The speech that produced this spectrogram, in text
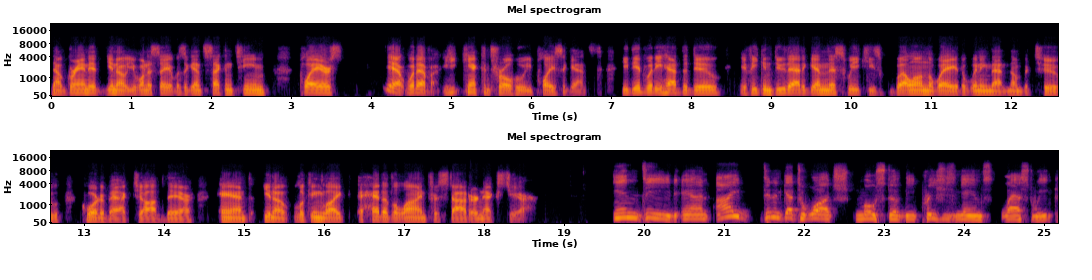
Now, granted, you know, you want to say it was against second team players yeah, whatever. He can't control who he plays against. He did what he had to do. If he can do that again this week, he's well on the way to winning that number two quarterback job there. And, you know, looking like ahead of the line for starter next year. Indeed. And I didn't get to watch most of the preseason games last week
